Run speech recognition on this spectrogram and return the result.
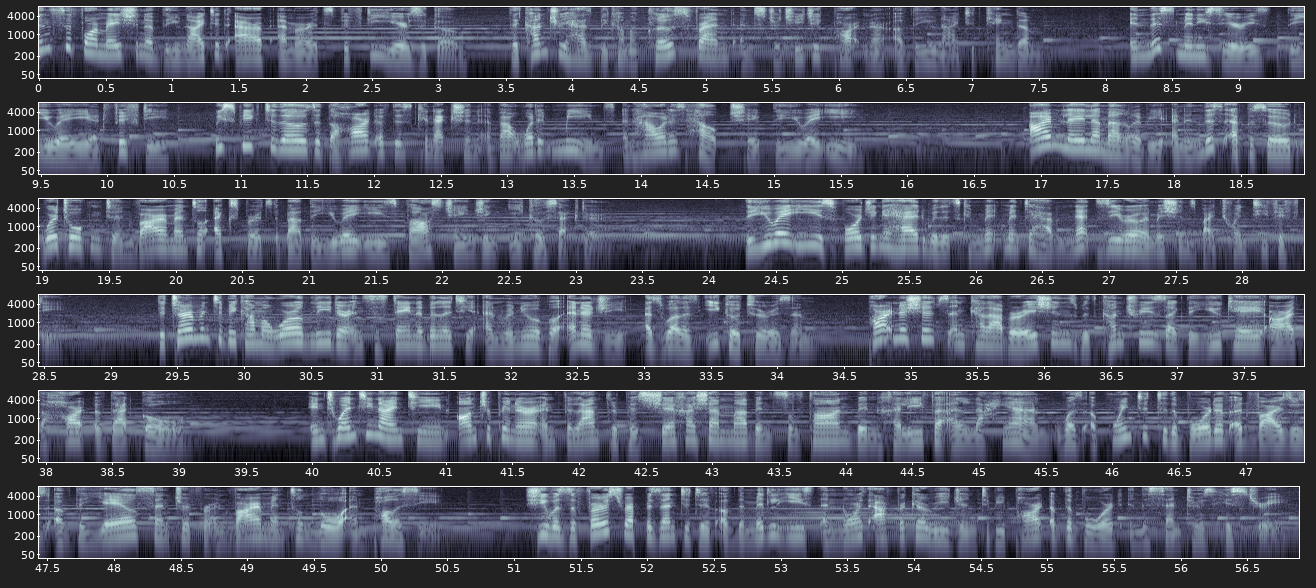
Since the formation of the United Arab Emirates 50 years ago, the country has become a close friend and strategic partner of the United Kingdom. In this mini series, The UAE at 50, we speak to those at the heart of this connection about what it means and how it has helped shape the UAE. I'm Leila Maghribi, and in this episode, we're talking to environmental experts about the UAE's fast changing eco sector. The UAE is forging ahead with its commitment to have net zero emissions by 2050. Determined to become a world leader in sustainability and renewable energy, as well as ecotourism, partnerships and collaborations with countries like the UK are at the heart of that goal. In 2019, entrepreneur and philanthropist Sheikha Shamma bin Sultan bin Khalifa Al Nahyan was appointed to the board of advisors of the Yale Center for Environmental Law and Policy. She was the first representative of the Middle East and North Africa region to be part of the board in the center's history.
